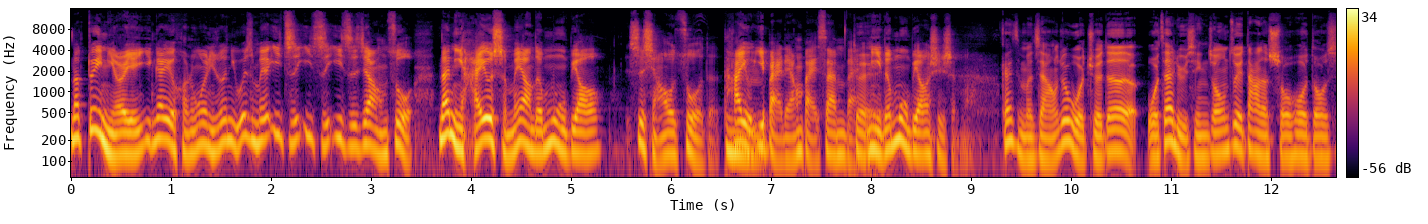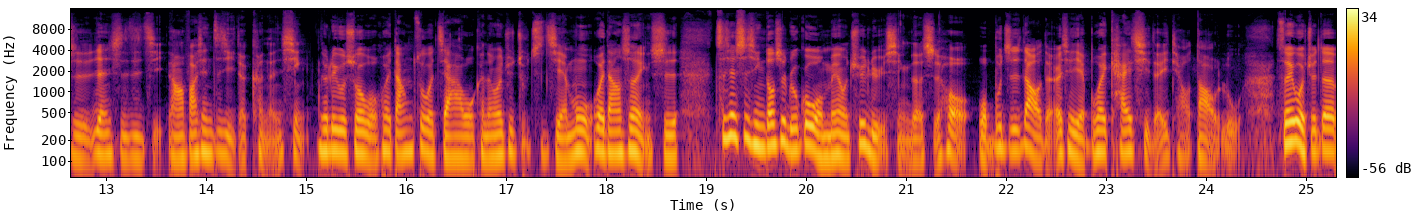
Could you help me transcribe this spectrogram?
那对你而言，应该有很多人问你说，你为什么要一直一直一直这样做？那你还有什么样的目标是想要做的？他有一百、两百、三百，你的目标是什么？该怎么讲？就我觉得我在旅行中最大的收获都是认识自己，然后发现自己的可能性。就例如说，我会当作家，我可能会去主持节目，会当摄影师，这些事情都是如果我没有去旅行的时候我不知道的，而且也不会开启的一条道路。所以我觉得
